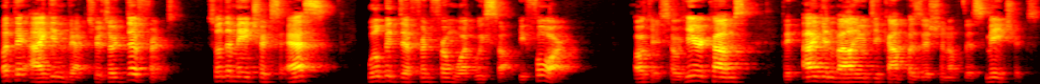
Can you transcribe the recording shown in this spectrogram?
but the eigenvectors are different. So the matrix S will be different from what we saw before. Okay, so here comes the eigenvalue decomposition of this matrix.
